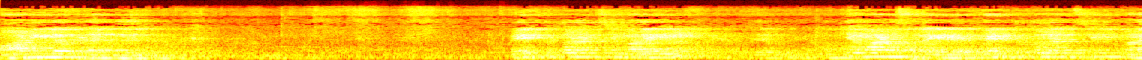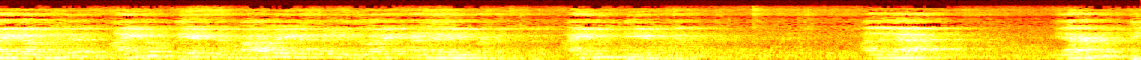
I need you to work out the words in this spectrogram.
மாநில விலங்கு. மேற்கு தொடர்ச்சி மலையில் முக்கியமான ஸ்லைடு மேற்கு தொடர்ச்சி மலையில வந்து ஐநூத்தி எட்டு பறவை இனங்கள் இதுவரை கண்டறியப்பட்டிருக்கு. ஐநூத்தி எட்டு. அதுல இருநூத்தி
